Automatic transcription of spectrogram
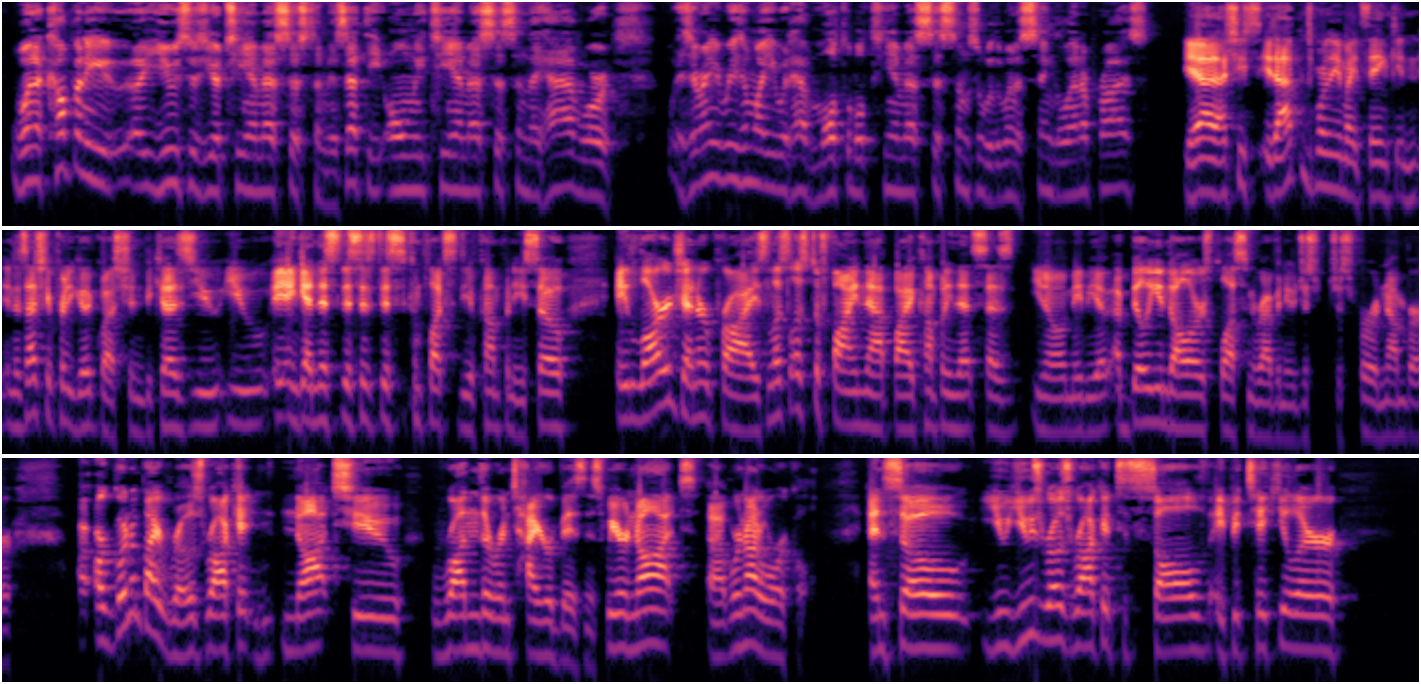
when a company uh, uses your TMS system, is that the only TMS system they have? Or is there any reason why you would have multiple TMS systems within a single enterprise? Yeah, actually, it happens more than you might think, and, and, it's actually a pretty good question because you you again this this is this is complexity of company. So a large enterprise, let's let's define that by a company that says you know maybe a, a billion dollars plus in revenue, just just for a number, are, are, going to buy Rose Rocket not to run their entire business. We are not uh, we're not Oracle, and so you use Rose Rocket to solve a particular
